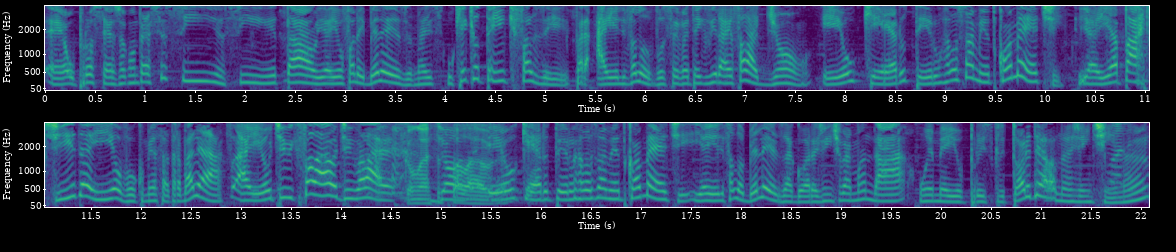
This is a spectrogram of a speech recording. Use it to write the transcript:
é, o processo acontece assim, assim e tal. E aí eu falei, beleza, mas o que que eu tenho que fazer? Para... Aí ele falou, você vai ter que virar e falar, John, eu quero ter um relacionamento com a Matt. E aí a partir daí eu vou começar a trabalhar. Aí eu tive que falar, eu tive que falar. Com essas palavras. Eu quero ter um relacionamento com a Matt. E aí ele falou, beleza, agora a gente vai mandar um e-mail pro escritório dela na Com a Argentina.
